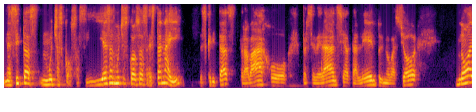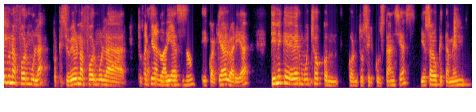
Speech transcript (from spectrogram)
necesitas muchas cosas y esas muchas cosas están ahí, escritas, trabajo, perseverancia, talento, innovación. No hay una fórmula, porque si hubiera una fórmula, pues cualquiera lo haría, y cualquiera lo haría. Tiene que ver mucho con, con tus circunstancias y eso es algo que también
